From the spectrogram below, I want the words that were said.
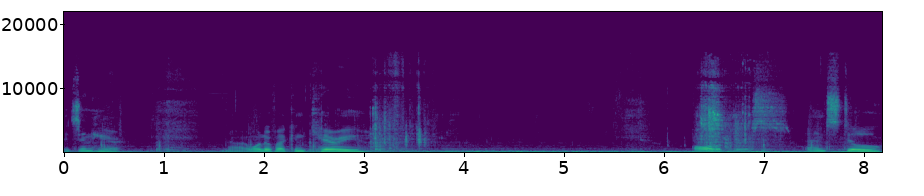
It's in here. Now, I wonder if I can carry all of this and still...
